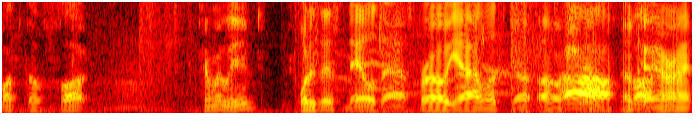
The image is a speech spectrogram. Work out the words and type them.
What the fuck? Can we leave? What is this? Nail's ass, bro. Yeah, let's go. Oh shit. Ah, fuck. okay, alright.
